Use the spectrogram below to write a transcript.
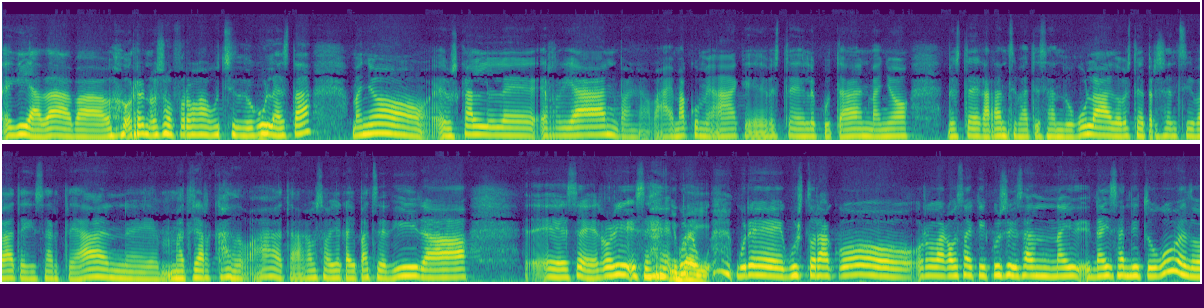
egia da, ba, horren oso froga gutxi dugula, ez da? Baina Euskal Herrian, ba, ba, emakumeak e, beste lekutan, baino beste garrantzi bat izan dugula, edo beste presentzi bat egizartean, e, matriarkadoa, eta gauza horiek aipatze dira, Ez, hori, gure, bai. gure gustorako horrela gauzak ikusi izan nahi, nahi izan ditugu, edo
